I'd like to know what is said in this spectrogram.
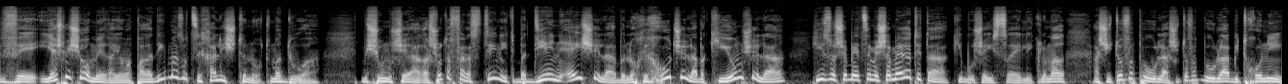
ויש מי שאומר היום, הפרדיגמה הזאת צריכה להשתנות. מדוע? משום שהרשות הפלסטינית, ב-DNA שלה, בנוכחות שלה, בקיום שלה, היא זו שבעצם משמרת את הכיבוש הישראלי. כלומר, השיתוף הפעולה, שיתוף הפעולה הביטחוני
